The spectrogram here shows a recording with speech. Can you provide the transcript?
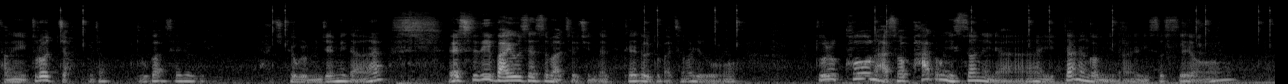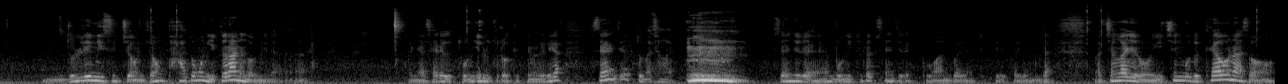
당연히 뚫었죠. 그죠? 누가 세력이 다 지켜볼 문제입니다. SD 바이오센스 맞춰진다. 기태들도 마찬가지로 뚫고 나서 파동이 있었느냐 있다는 겁니다. 있었어요. 음, 눌림이 있을지언정 파동은 있더라는 겁니다. 그냥 세력이 돈지를 뚫었기 때문에 그래요. 센즈도 마찬가지. 센즈레 모니터랩 센즈레 보안 관련 특별 관련입니다. 마찬가지로 이 친구도 태어나서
